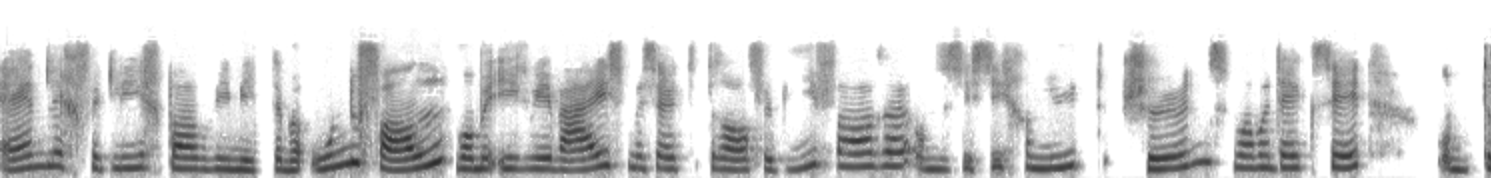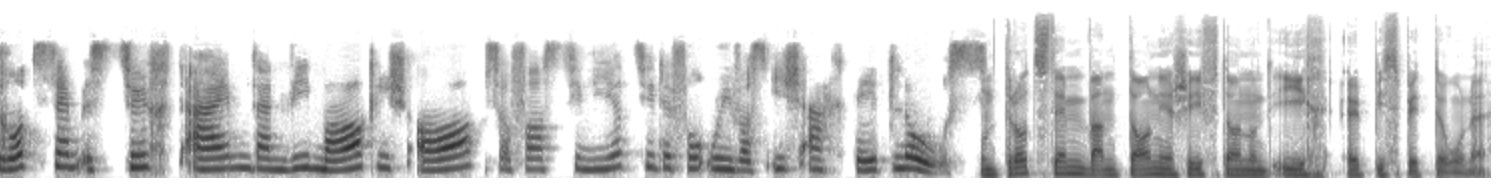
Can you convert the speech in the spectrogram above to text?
ähnlich vergleichbar wie mit einem Unfall, wo man irgendwie weiß, man sollte daran vorbeifahren und es ist sicher nichts Schönes, was man dort sieht. Und trotzdem, es züchtet einem dann wie magisch an, so fasziniert sie davon, ui, was ist echt dort los? Und trotzdem, wenn Tanja Schifftan und ich etwas betonen,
